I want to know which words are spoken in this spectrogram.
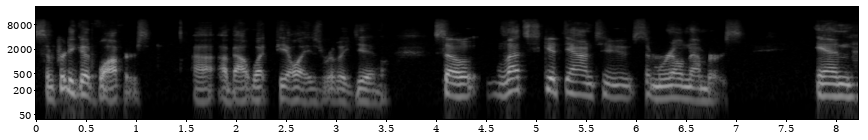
some pretty good whoppers uh, about what PLAs really do. So let's get down to some real numbers. And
